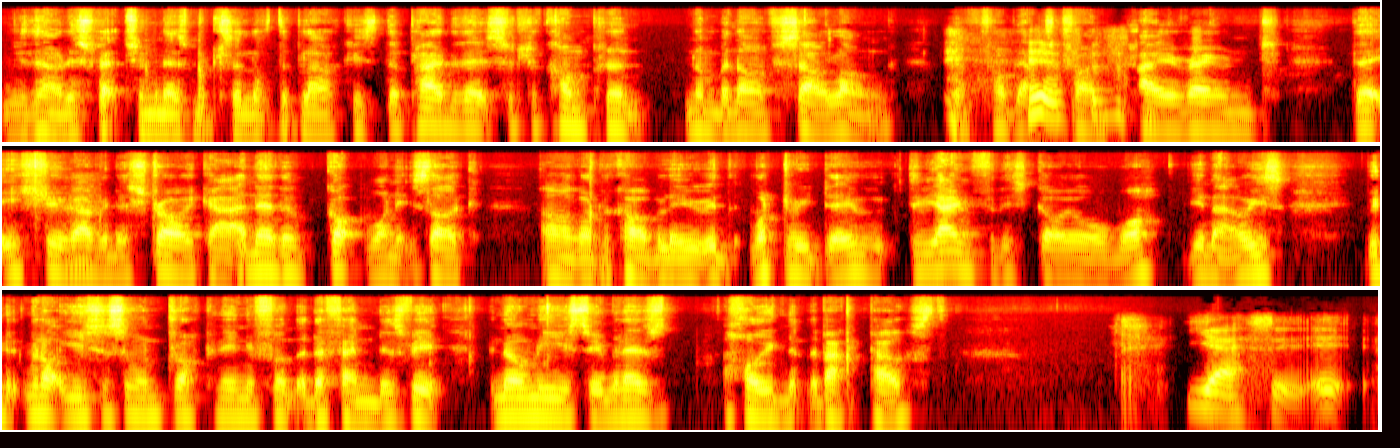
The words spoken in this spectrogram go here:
without respect to him as much as I love the bloke. Is they played without such a competent number nine for so long. They probably have to try and play around the issue of having a striker, and then they've got one. It's like oh my god, I can't believe it. What do we do? Do we aim for this guy or what? You know, he's we're not used to someone dropping in in front of the defenders. We, we normally used to him and there's hiding at the back post. Yes, it, it,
